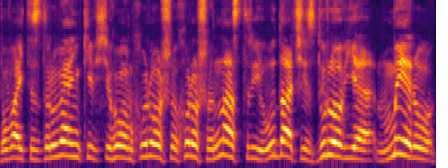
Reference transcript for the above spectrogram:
Бувайте здоровенькі, всього вам хорошого, хорошого настрою, удачі, здоров'я, миру.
